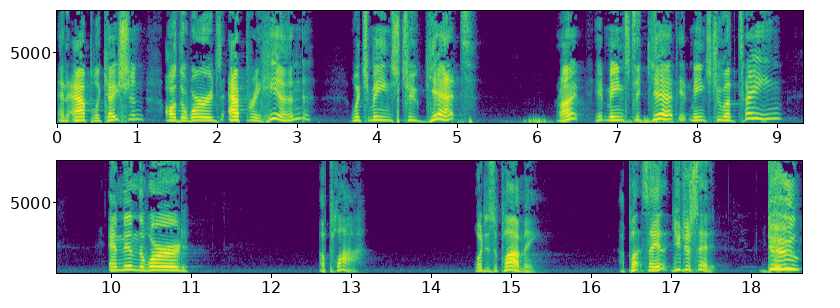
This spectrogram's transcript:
and application, are the words apprehend, which means to get, right? It means to get, it means to obtain, and then the word apply. What does apply mean? Apply, say it. You just said it. Do.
